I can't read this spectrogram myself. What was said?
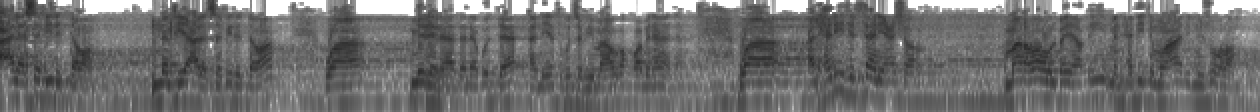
على سبيل الدوام. ننفيه على سبيل الدوام ومثل هذا لابد أن يثبت بما هو أقوى من هذا. والحديث الثاني عشر ما رواه البيهقي من حديث معاذ بن زهرة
